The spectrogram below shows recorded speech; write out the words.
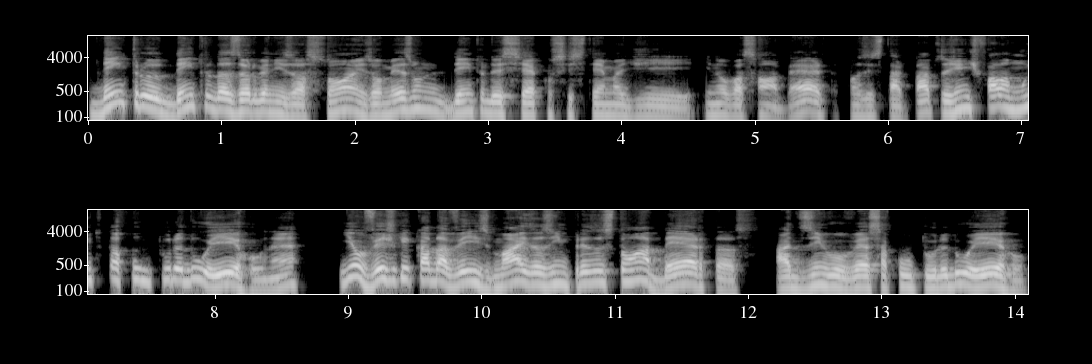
dentro, dentro das organizações, ou mesmo dentro desse ecossistema de inovação aberta, com as startups, a gente fala muito da cultura do erro, né? E eu vejo que cada vez mais as empresas estão abertas a desenvolver essa cultura do erro.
